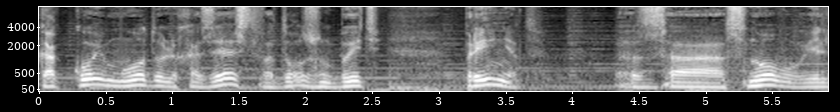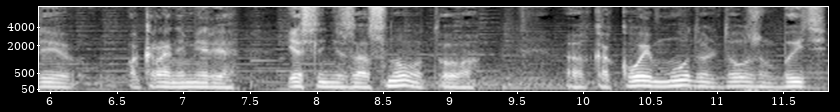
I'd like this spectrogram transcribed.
Какой модуль хозяйства должен быть принят э, за основу или, по крайней мере, если не за основу, то э, какой модуль должен быть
